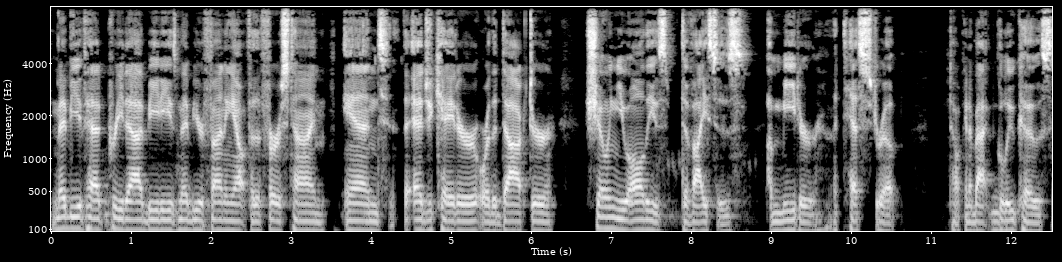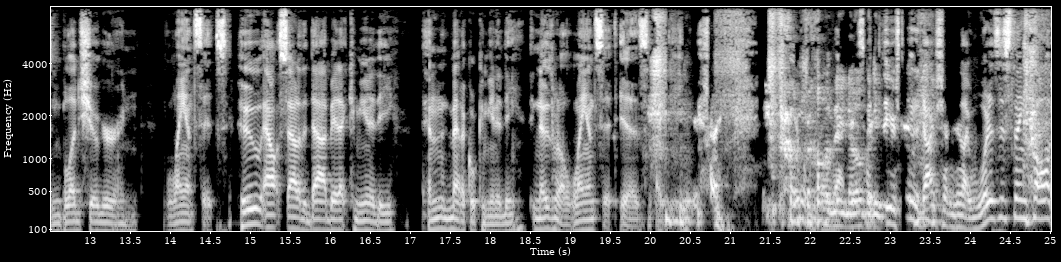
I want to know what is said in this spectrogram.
Maybe you've had pre-diabetes, maybe you're finding out for the first time, and the educator or the doctor showing you all these devices a meter, a test strip, talking about glucose and blood sugar and lancets. Who outside of the diabetic community and the medical community knows what a lancet is? Like, Probably nobody. You're sitting in the doctor and you're like, what is this thing called?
